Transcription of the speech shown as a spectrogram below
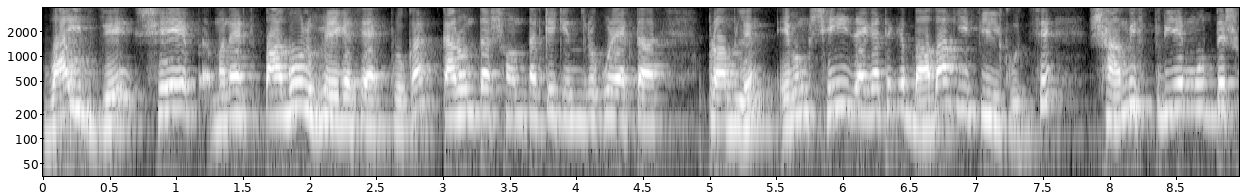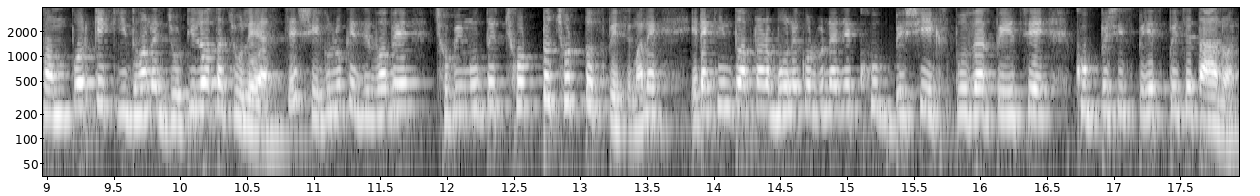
ওয়াইফ যে, সে মানে পাগল হয়ে গেছে এক প্রকার, কারণ তার সন্তানকে কেন্দ্র করে একটা প্রবলেম এবং সেই জায়গা থেকে বাবা কি ফিল করছে? স্বামী স্ত্রীর মধ্যে সম্পর্কে কি ধরনের জটিলতা চলে আসছে? সেগুলোকে যেভাবে ছবির মধ্যে ছোট্ট ছোট্ট স্পেসে মানে এটা কিন্তু আপনারা মনে করবেন না যে খুব বেশি এক্সপোজার পেয়েছে, খুব বেশি স্পেস পেয়েছে তা নয়।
